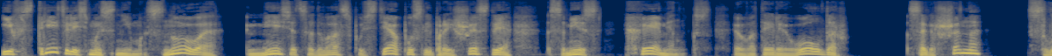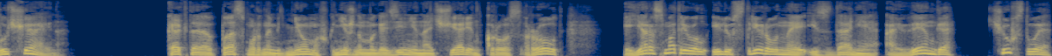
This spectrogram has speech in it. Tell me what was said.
и встретились мы с ним снова месяца два спустя после происшествия с мисс Хэммингс в отеле Уолдорф совершенно случайно. Как-то пасмурным днем в книжном магазине на Чаринг-Кросс-Роуд я рассматривал иллюстрированное издание Айвенга, чувствуя,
